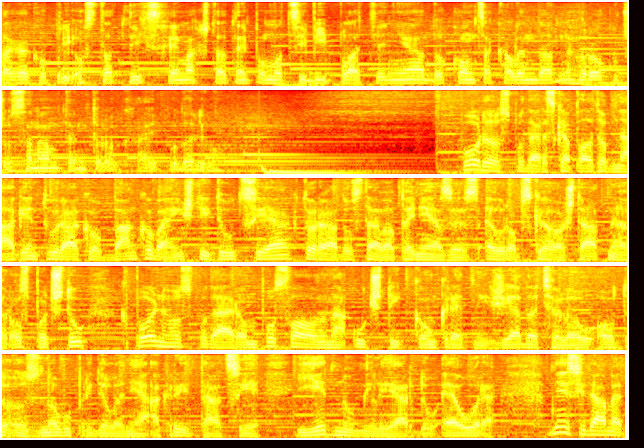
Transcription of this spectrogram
tak ako pri ostatných schémach štátnej pomoci, vyplatenia do konca kalendárneho roku, čo sa nám tento rok aj podarilo. Pôdohospodárska platobná agentúra ako banková inštitúcia, ktorá dostáva peniaze z európskeho štátneho rozpočtu, k poľnohospodárom poslala na účty konkrétnych žiadateľov od znovu pridelenia akreditácie 1 miliardu eur. Dnes si dáme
